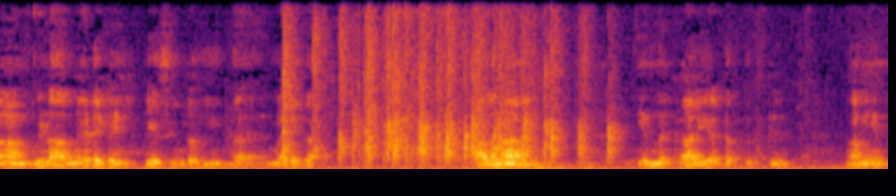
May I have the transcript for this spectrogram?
நான் விழா மேடைகளில் பேசுகின்றது இந்த மேடை தான் அதனால் இந்த காளியாட்டத்திற்கு நான் என்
